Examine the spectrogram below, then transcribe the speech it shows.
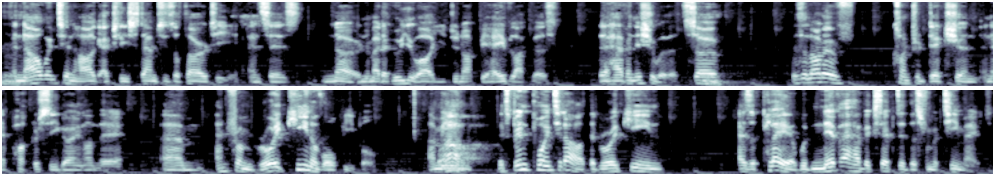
Mm. And now when Ten Hag actually stamps his authority and says, no, no matter who you are, you do not behave like this, they have an issue with it. So mm. there's a lot of contradiction and hypocrisy going on there. Um, and from Roy Keane, of all people. I mean, wow. it's been pointed out that Roy Keane, as a player, would never have accepted this from a teammate.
